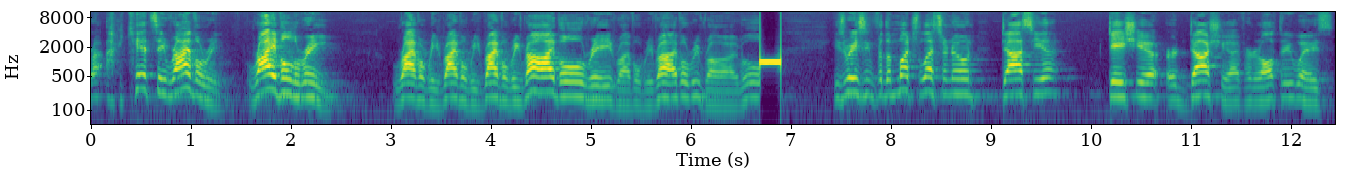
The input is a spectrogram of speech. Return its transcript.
I can't say rivalry. Rivalry. Rivalry, rivalry, rivalry, rivalry, rivalry, rivalry, rival. He's racing for the much lesser known Dacia, Dacia, or Dacia. I've heard it all three ways,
